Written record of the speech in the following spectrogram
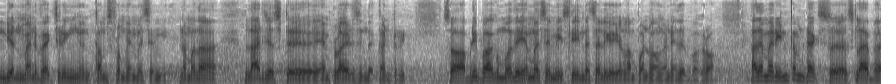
Indian manufacturing comes from MSME நம்ம தான் லார்ஜஸ்ட் எம்ப்ளாயர்ஸ் இந்த கண்ட்ரி ஸோ அப்படி பார்க்கும்போது எம்எஸ்எம்இஸ்க்கு இந்த சலுகைகள்லாம் பண்ணுவாங்கன்னு எதிர்பார்க்குறோம். அதே மாதிரி இன்கம் டேக்ஸ் ஸ்லாபை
